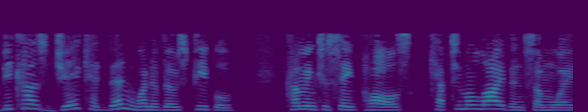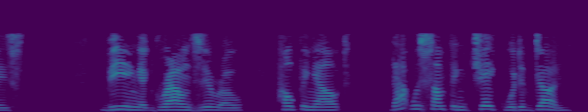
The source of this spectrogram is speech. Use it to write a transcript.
Because Jake had been one of those people, coming to St. Paul's kept him alive in some ways. Being at ground zero, helping out, that was something Jake would have done.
